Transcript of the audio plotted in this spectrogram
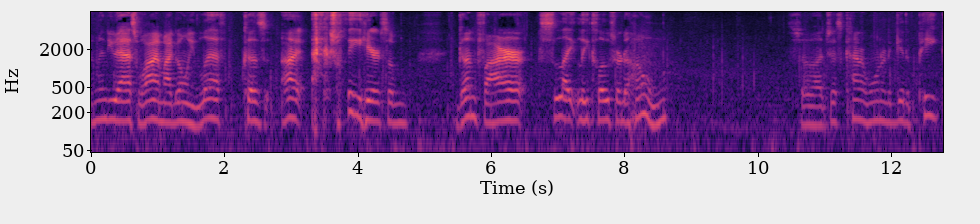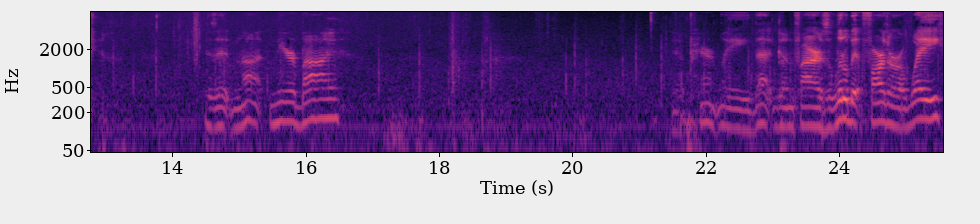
And then you ask why am i going left? Because I actually hear some gunfire slightly closer to home. So I just kind of wanted to get a peek. Is it not nearby? Yeah, apparently that gunfire is a little bit farther away.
